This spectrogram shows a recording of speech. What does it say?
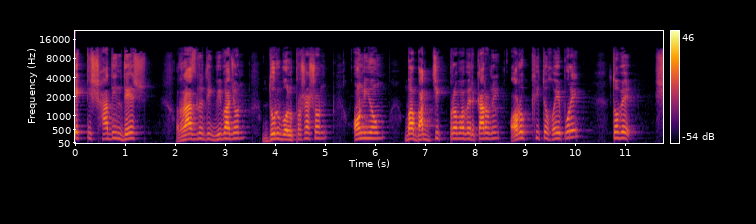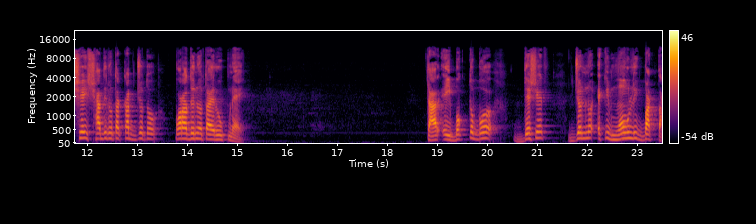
একটি স্বাধীন দেশ, রাজনৈতিক বিভাজন, দুর্বল প্রশাসন, অনিয়ম বা বাহ্যিক প্রভাবের কারণে অরক্ষিত হয়ে পড়ে, তবে সেই স্বাধীনতা কার্যত পরাধীনতায় রূপ নেয়। তার এই বক্তব্য দেশের জন্য একটি মৌলিক বার্তা।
